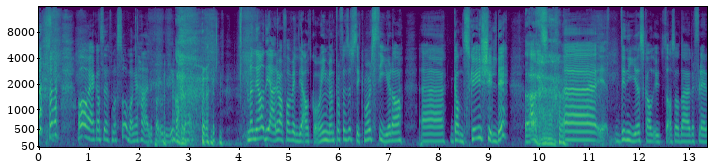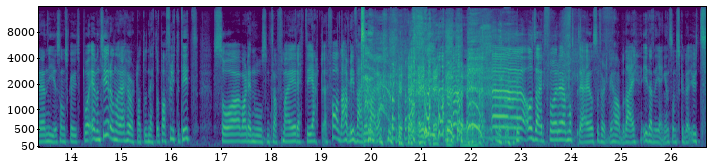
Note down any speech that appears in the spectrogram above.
Å, jeg kan se for meg så mange herlige parodier. Men ja, de er i hvert fall veldig outgoing. Men professor Sickmore sier da eh, ganske uskyldig at eh, de nye skal ut Altså det er flere nye som skal ut på eventyr. Og når jeg hørte at du nettopp har flyttet hit, så var det noe som traff meg rett i hjertet. Faen, det her blir verre og verre. Eh, og derfor måtte jeg jo selvfølgelig ha med deg i denne gjengen som skulle ut.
